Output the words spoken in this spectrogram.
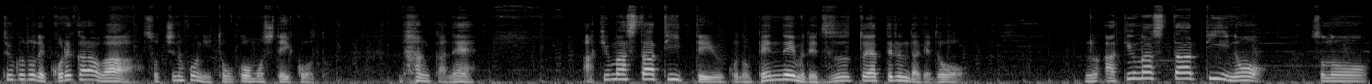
ということでこれからはそっちの方に投稿もしていこうと。なんかねアキュマスター T っていうこのペンネームでずっとやってるんだけどアキュマスター T のその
